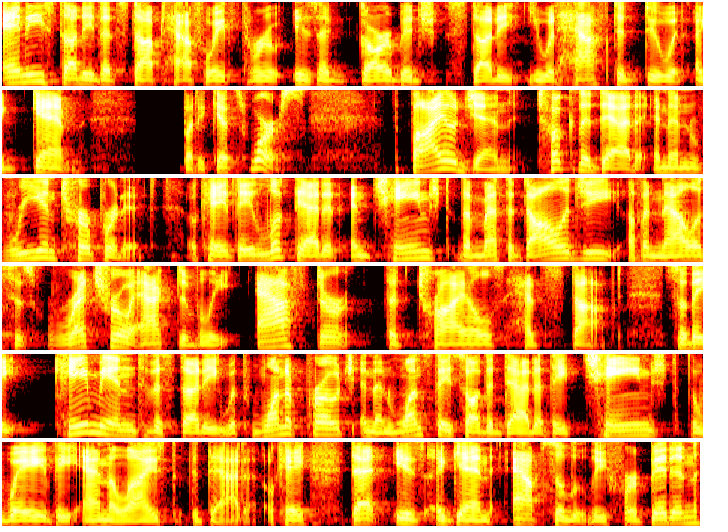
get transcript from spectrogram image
any study that stopped halfway through is a garbage study. You would have to do it again. But it gets worse. Biogen took the data and then reinterpreted it. Okay, they looked at it and changed the methodology of analysis retroactively after the trials had stopped. So they came into the study with one approach, and then once they saw the data, they changed the way they analyzed the data. Okay, that is again absolutely forbidden.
